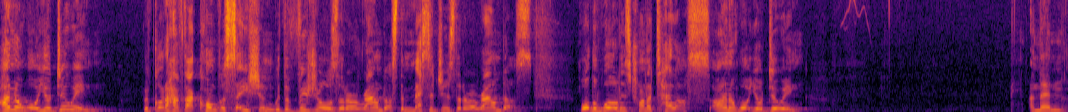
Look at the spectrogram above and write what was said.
I know what you're doing. We've got to have that conversation with the visuals that are around us, the messages that are around us, what the world is trying to tell us. I know what you're doing. And then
